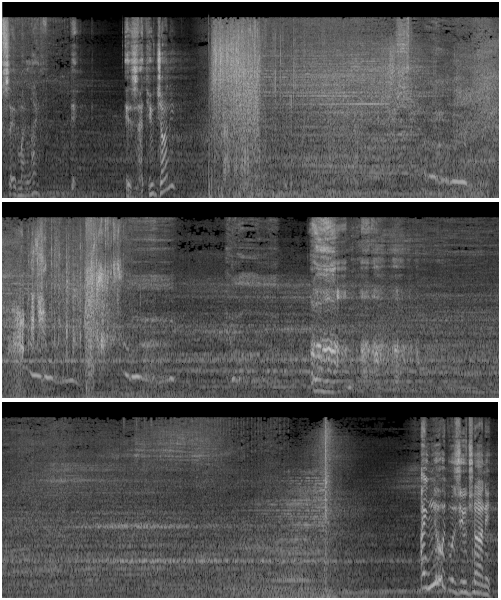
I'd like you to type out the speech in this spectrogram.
saved my life. Is that you, Johnny? I knew it was you, Johnny.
